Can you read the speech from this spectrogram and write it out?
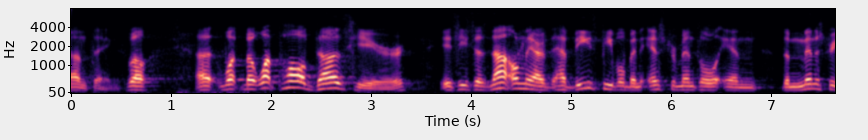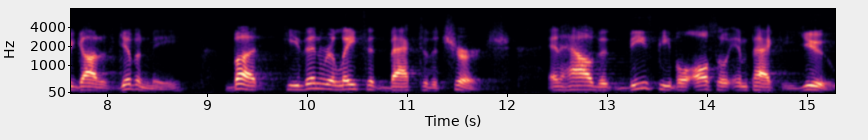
done things. Well, uh, what, but what Paul does here is he says, not only are, have these people been instrumental in the ministry God has given me, but he then relates it back to the church and how that these people also impact you.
